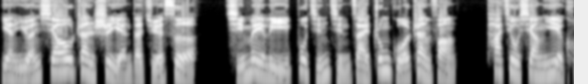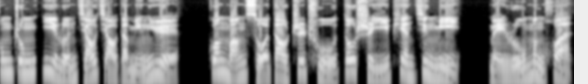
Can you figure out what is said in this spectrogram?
演员肖战饰演的角色，其魅力不仅仅在中国绽放，他就像夜空中一轮皎皎的明月，光芒所到之处都是一片静谧，美如梦幻。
